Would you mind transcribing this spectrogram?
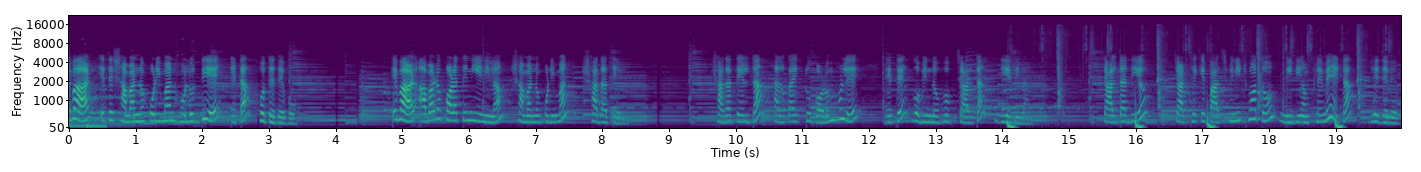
এবার এতে সামান্য পরিমাণ হলুদ দিয়ে এটা হতে দেব। এবার আবারও কড়াতে নিয়ে নিলাম সামান্য পরিমাণ সাদা তেল। সাদা তেলটা হালকা একটু গরম হলে এতে গোবিন্দভোগ চালটা দিয়ে দিলাম। চালটা দিয়েও চার থেকে পাঁচ মিনিট মতো মিডিয়াম ফ্লেমে এটা ভেজে নেব।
